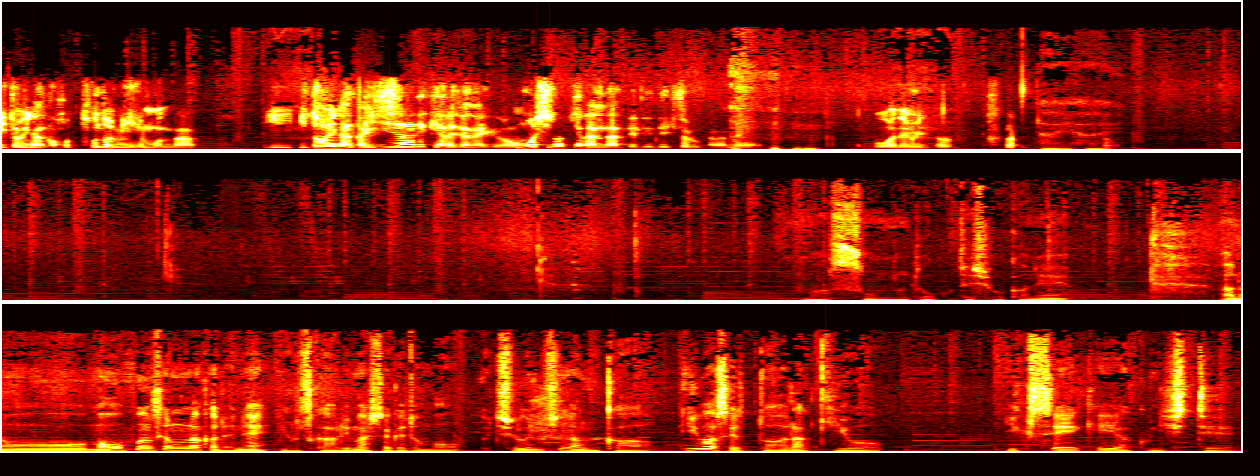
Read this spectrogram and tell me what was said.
糸井なんかほとんど見えへんもんな。い糸井なんかいじられキャラじゃないけど、面白キャラになって出てきとるからね。ここで見ると。はいはい。まあそんなとこでしょうかね。あのーまあ、オープン戦の中でね、いくつかありましたけども、中日なんか、岩瀬と荒木を育成契約にして、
